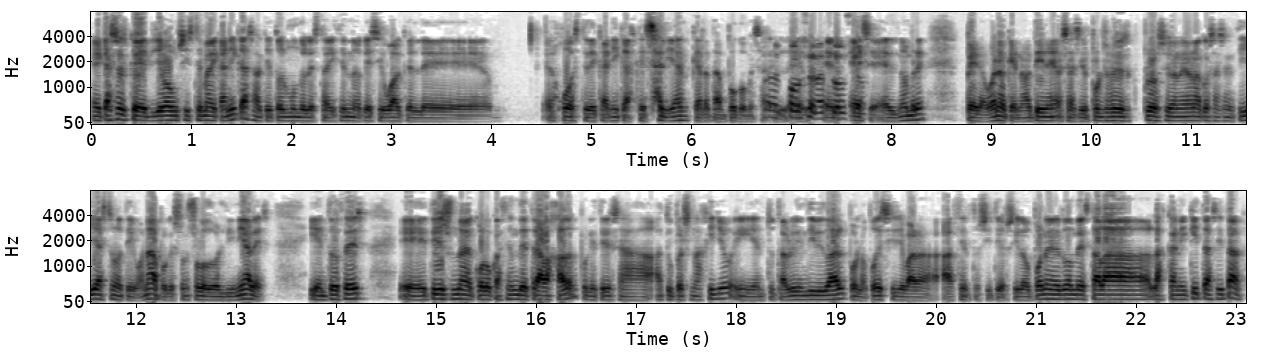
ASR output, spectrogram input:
El caso es que lleva un sistema de canicas al que todo el mundo le está diciendo que es igual que el de el juego este de canicas que salían, que ahora tampoco me sale el, el, el, ese, el nombre, pero bueno, que no tiene, o sea, si el Pulse Explosion era una cosa sencilla, esto no te digo nada, porque son solo dos lineales. Y entonces eh, tienes una colocación de trabajador, porque tienes a, a, tu personajillo y en tu tablero individual, pues lo puedes llevar a, a ciertos sitios. Si lo pones donde están la, las caniquitas y tal,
